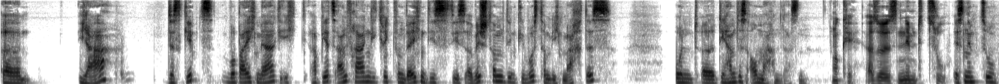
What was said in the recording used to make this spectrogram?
Ähm, ja, das gibt's, wobei ich merke, ich habe jetzt Anfragen gekriegt von welchen, die es erwischt haben, die gewusst haben, ich mache das und äh, die haben das auch machen lassen. Okay, also es nimmt zu. Es nimmt zu.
